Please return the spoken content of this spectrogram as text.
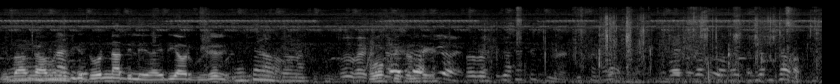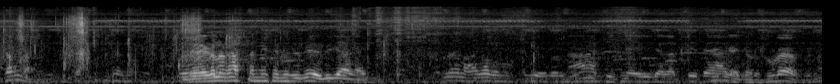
এদিকে দৌড় না দিলে এদিকে আবার ঘুরে ও থেকে। গেল রাস্তার নিচে নিচে দিয়ে এদিকে আগাই ঠিক নেই এই জায়গাতে আগে দূরে আসবে না?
